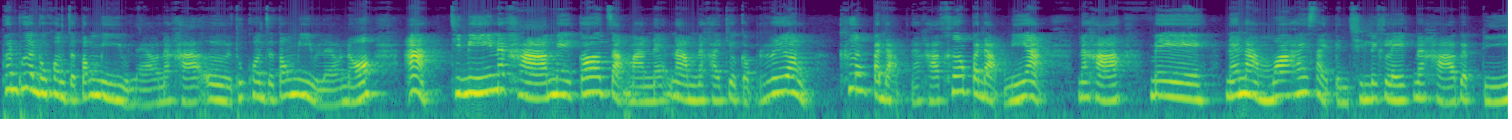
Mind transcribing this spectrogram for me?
เพื่อนๆทุกคนจะต้องมีอยู่แล้วนะคะเออทุกคนจะต้องมีอยู่แล้วเนาะอะทีนี้นะคะเมย์ก็จะมาแนะนำนะคะเกี่ยวกับเรื่องเครื่องประดับนะคะ เครื่องประดับเนี่ยนะคะ เมย์แนะนำว่าให้ใส่เป็นชิ้นเล็กๆนะคะ แบบนี้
